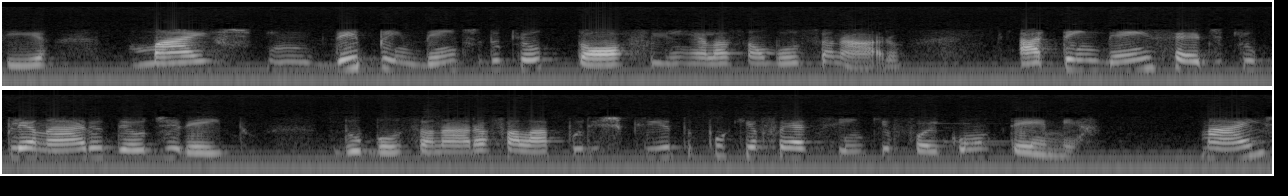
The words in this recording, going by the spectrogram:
ser mais independente do que o Toffoli em relação ao Bolsonaro. A tendência é de que o plenário deu direito do Bolsonaro a falar por escrito, porque foi assim que foi com o Temer. Mas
